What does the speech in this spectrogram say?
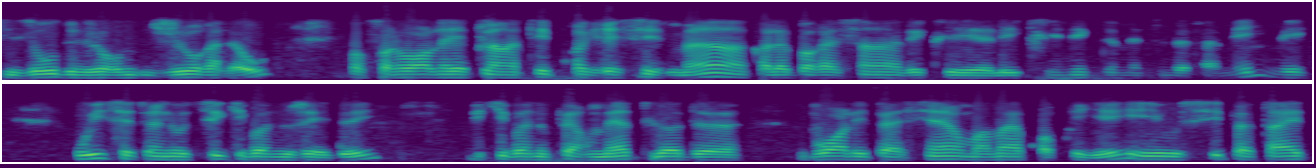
ciseaux du jour, du jour à l'autre. Il va falloir l'implanter progressivement en collaboration avec les, les, cliniques de médecine de famille. Mais oui, c'est un outil qui va nous aider et qui va nous permettre là, de voir les patients au moment approprié et aussi peut-être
